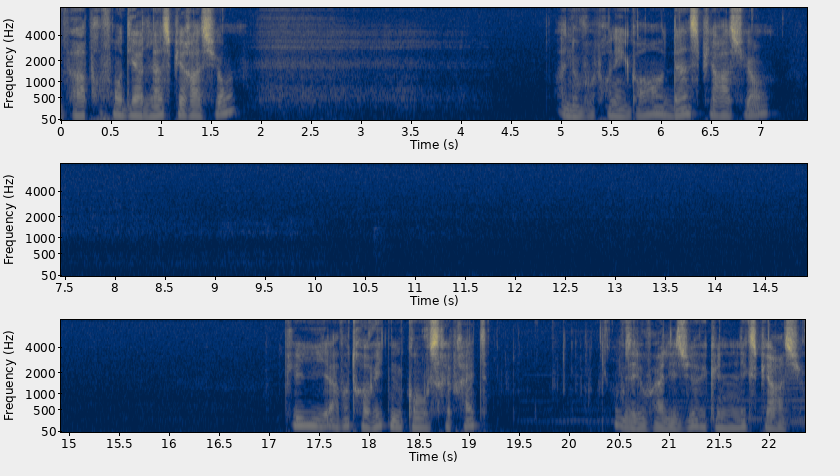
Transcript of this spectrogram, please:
On va approfondir l'inspiration. À nouveau, prenez une grande inspiration. Puis, à votre rythme, quand vous serez prête, vous allez ouvrir les yeux avec une expiration.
